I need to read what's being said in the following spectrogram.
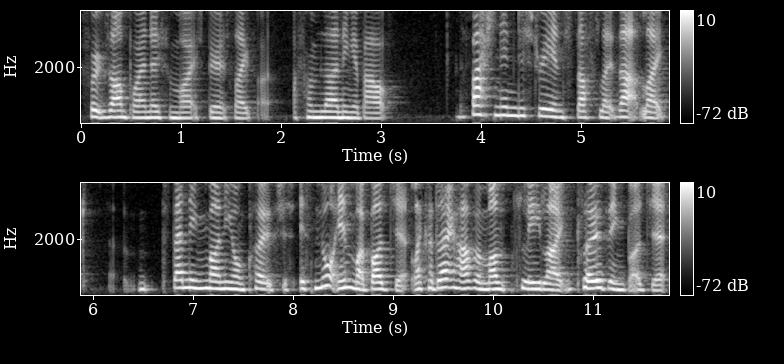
for example, I know from my experience, like uh, from learning about the fashion industry and stuff like that, like spending money on clothes just it's not in my budget. Like i don't have a monthly like clothing budget.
